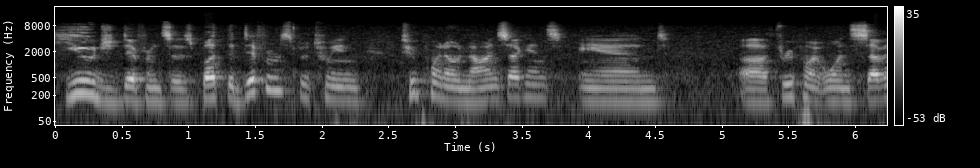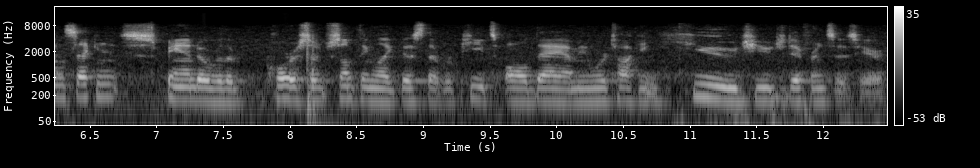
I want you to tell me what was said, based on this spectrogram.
huge differences. But the difference between 2.09 seconds and uh, 3.17 seconds spanned over the course of something like this that repeats all day. I mean, we're talking huge, huge differences here.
